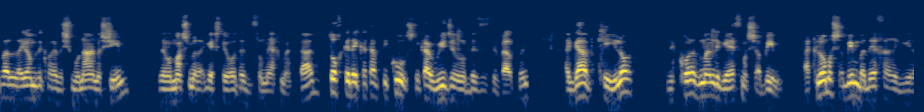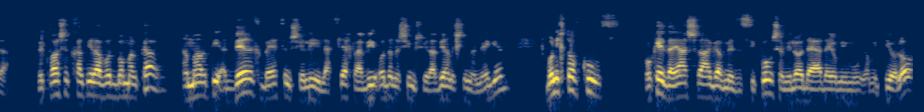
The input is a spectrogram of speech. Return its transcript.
אבל היום זה כבר איזה שמונה אנשים, זה ממש מרגש לראות את זה צומח מהצד. תוך כדי כתבתי קורס שנקרא Regional Business Development. אגב, קהילות זה כל הזמן לגייס משאבים, רק לא משאבים בדרך הרגילה. וכבר כשהתחלתי לעבוד במלכ"ר, אמרתי, הדרך בעצם שלי להצליח להביא עוד אנשים בשביל להביא אנשים לנגב, בוא נכתוב קורס. אוקיי, זה היה השראה אגב מאיזה סיפור שאני לא יודע עד היום אם הוא אמיתי או לא,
